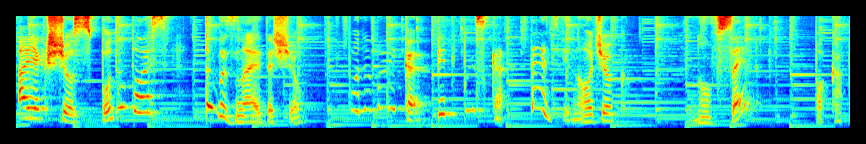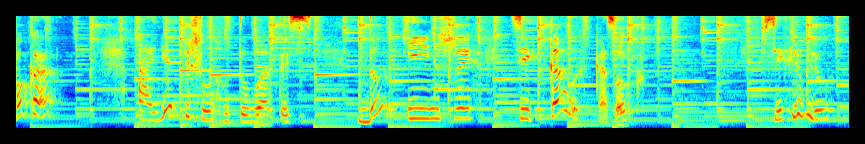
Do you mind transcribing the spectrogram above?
А якщо сподобалось, то ви знаєте що. Вподобайка, підписка дзвіночок. Ну все, пока-пока. А я пішла готуватись до інших цікавих казок. Всіх люблю!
